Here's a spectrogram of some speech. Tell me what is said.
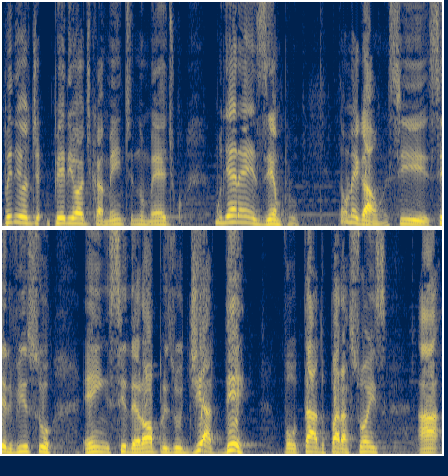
periodi periodicamente no médico. Mulher é exemplo. Então legal, esse serviço em Siderópolis, o dia D, voltado para ações à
